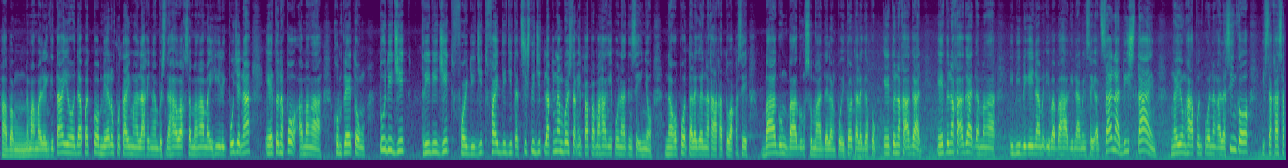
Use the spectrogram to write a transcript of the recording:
habang namamalengke tayo, dapat po meron po tayong mga lucky numbers na hawak sa mga may hilig po dyan ha. Ito na po ang mga kumpletong 2-digit, 3-digit, 4-digit, 5-digit at 6-digit lucky numbers ang ipapamahagi po natin sa inyo. Nako po talagang nakakatuwa kasi bagong-bagong sumada lang po ito. Talaga po ito na kaagad. Ito na kaagad ang mga ibibigay namin, ibabahagi namin sa iyo. At sana this time, ngayong hapon po ng alas 5, isa ka sa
